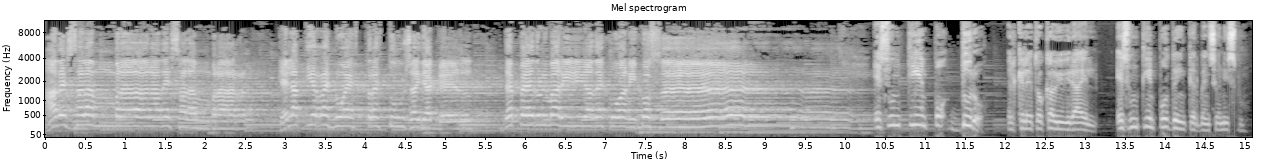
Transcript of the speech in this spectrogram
A desalambrar, a desalambrar, que la tierra es nuestra, es tuya y de aquel, de Pedro y María, de Juan y José. Es un tiempo duro el que le toca vivir a él. Es un tiempo de intervencionismo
